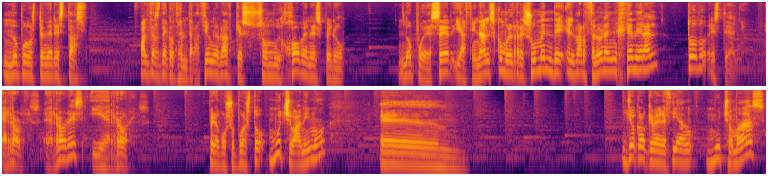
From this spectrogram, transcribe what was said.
no podemos tener estas faltas de concentración, es verdad que son muy jóvenes, pero no puede ser y al final es como el resumen del el Barcelona en general todo este año. Errores, errores y errores pero por supuesto, mucho ánimo. Eh, yo creo que merecían mucho más.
